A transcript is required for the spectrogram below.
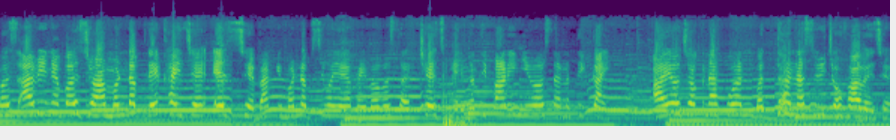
બસ આવીને બસ જો આ મંડપ દેખાય છે, એ જ છે. બાકી મંડપ સિવાય કઈ વ્યવસ્થા છે જ નહીં. નથી પાણીની વ્યવસ્થા, નથી કાંઈ. આયોજકના ફોન બધાના સ્વિચ ઓફ આવે છે.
